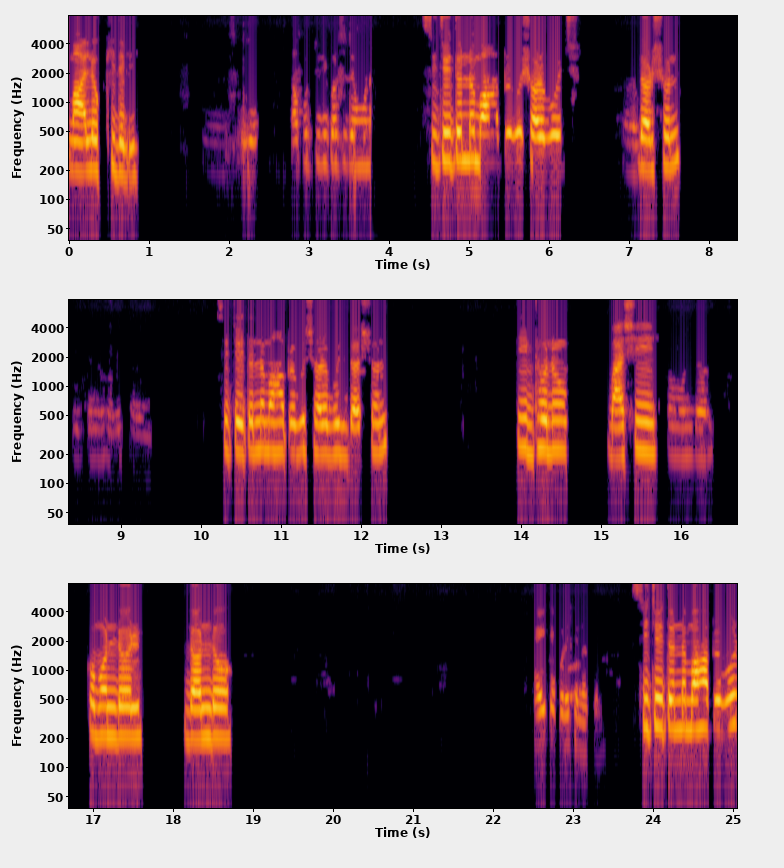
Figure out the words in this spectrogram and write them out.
মা লক্ষ্মী দেবী। শ্রী চৈতন্য মহাপ্রভু সর্বোজ দর্শন। শ্রী চৈতন্য মহাপ্রভু সরভুজ দর্শন। তীর্ধনুক বাঁশি কমণ্ডল। কোমণ্ডল দণ্ড শ্রী চৈতন্য মহাপ্রভুর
